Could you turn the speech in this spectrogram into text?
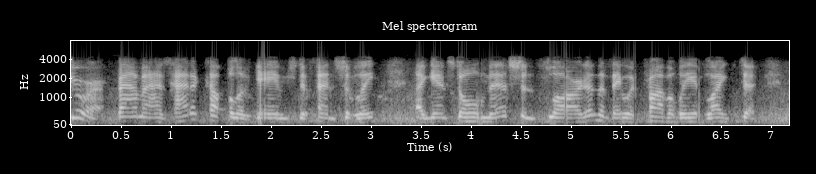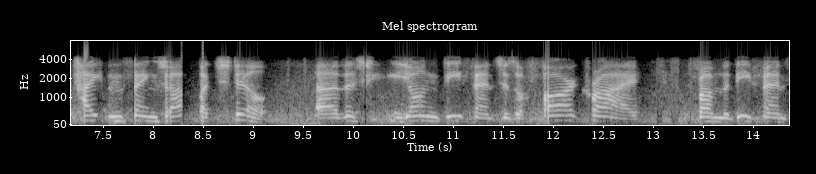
sure, Bama has had a couple of games defensively against Ole Miss and Florida that they would probably have liked to tighten things up, but still, uh, this young defense is a far cry from the defense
